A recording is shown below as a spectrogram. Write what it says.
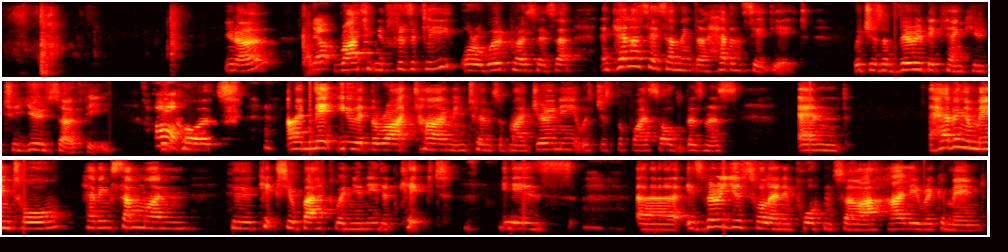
you know, yeah. writing it physically or a word processor. And can I say something that I haven't said yet, which is a very big thank you to you, Sophie, oh. because I met you at the right time in terms of my journey. It was just before I sold the business and having a mentor, having someone who kicks your butt when you need it kicked is uh, is very useful and important. So I highly recommend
